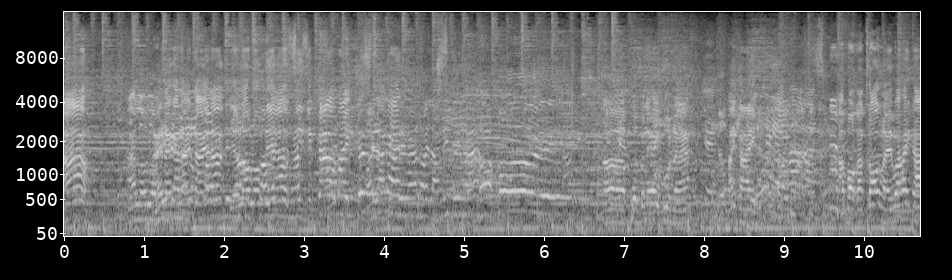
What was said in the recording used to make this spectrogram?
อ้าวไหนไหนกันไหนไหนนะเดี๋ยวเราลงเรือเอา49ไปขึ้นกันเออผมไม่ได้ให้คุณนะให้ใครเอาบอกกับกล้องหน่อยว่าให้ใคร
